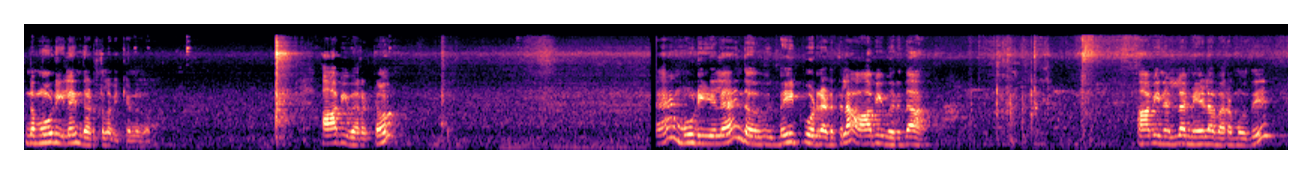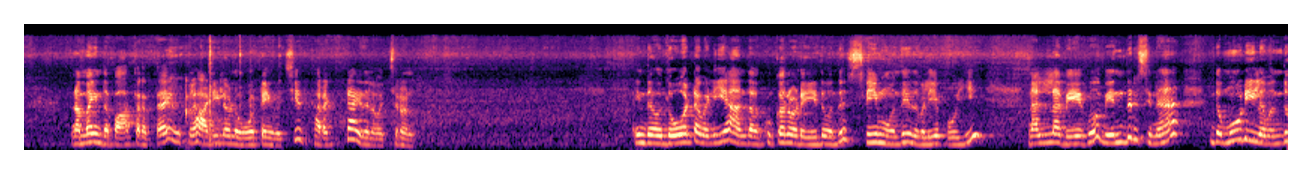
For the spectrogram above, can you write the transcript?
இந்த மூடியில் இந்த இடத்துல வைக்கணும் நம்ம. ஆவி வரட்டும். மூடியில் இந்த வெயிட் போடுற இடத்துல ஆவி வருதா? ஆவி நல்லா மேலே வரும்போது நம்ம இந்த பாத்திரத்தை இதுக்குள்ளே அடியில் உள்ள ஓட்டையை வச்சு கரெக்டாக இதில் வச்சிடணும் இந்த இந்த ஓட்டை வழியே அந்த குக்கரோட இது வந்து ஸ்டீம் வந்து இது வழியே போய் நல்லா வேகும். வெந்துருச்சுன்னா இந்த மூடியில் வந்து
